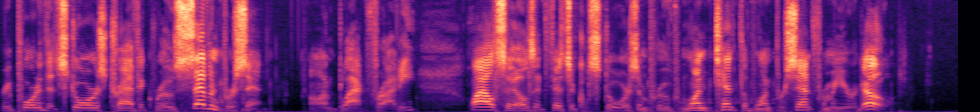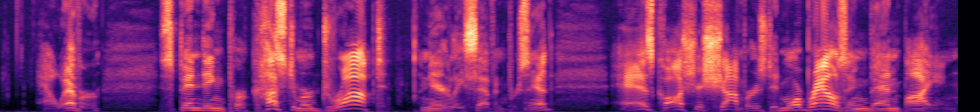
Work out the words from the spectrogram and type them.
reported that stores' traffic rose 7% on Black Friday, while sales at physical stores improved one tenth of 1% from a year ago. However, spending per customer dropped nearly 7%, as cautious shoppers did more browsing than buying.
